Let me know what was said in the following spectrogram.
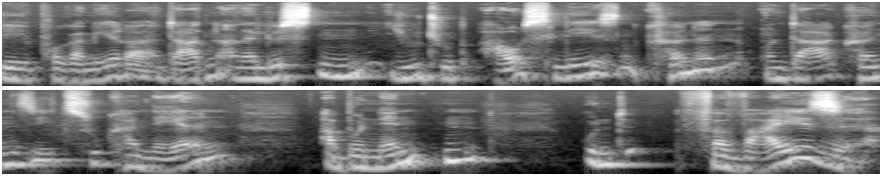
die Programmierer, Datenanalysten YouTube auslesen können und da können sie zu Kanälen Abonnenten und Verweise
